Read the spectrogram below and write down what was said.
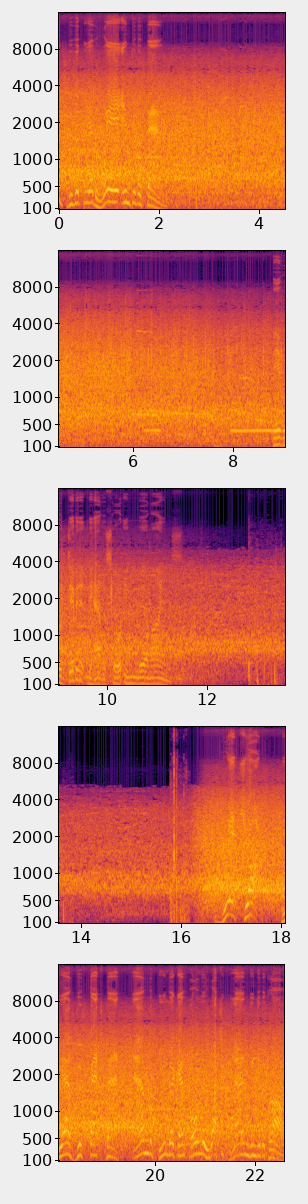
It's disappeared way into the stand. They would definitely have a score in their minds. Shot! He has dispatched that and the fielder can only watch it land into the crowd.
